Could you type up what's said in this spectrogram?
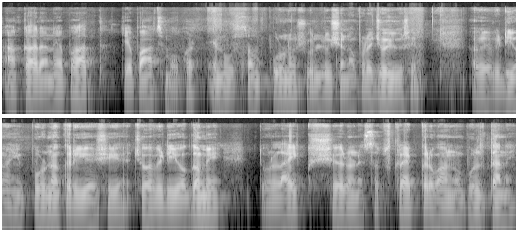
આકાર અને ભાત જે પાંચમો પાઠ એનું સંપૂર્ણ સોલ્યુશન આપણે જોયું છે. હવે વીડિયો અહીં પૂર્ણ કરીએ છીએ. જો વીડિયો ગમે તો લાઇક શેર અને સબસ્ક્રાઈબ કરવાનું ભૂલતા નહીં.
